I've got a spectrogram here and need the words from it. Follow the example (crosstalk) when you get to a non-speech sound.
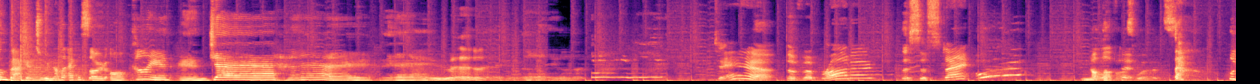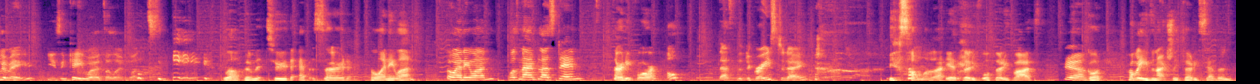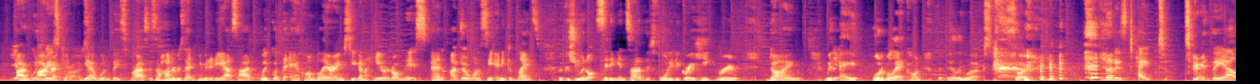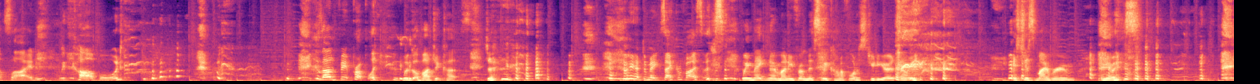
welcome back to another episode of Cayenne and Jay. Damn, the vibrato, the sustain. Ooh. Not the Loved it. buzzwords. (laughs) Look at me using keywords I learned once. (laughs) welcome to the episode 21, so anyone, what's nine plus ten? 34. Oh, that's the degrees today. (laughs) (laughs) Yeah, something like that. Yeah, 34, 35. yeah. God, probably even actually 37. Yeah, I, wouldn't I be reckon. surprised. Yeah, wouldn't be surprised. It's 100% humidity outside. We've got the aircon blaring, so you're going to hear it on this. And I don't want to see any complaints because you are not sitting inside of this 40 degree heat room dying with Yeah. a portable aircon that barely works. So, (laughs) that is taped to the outside with cardboard. (laughs) Because I would fit properly. we've got budget cuts. (laughs) we had to make sacrifices. (laughs) we make no money from this. We can't afford a studio, so we, (laughs) it's just my room. Anyways,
